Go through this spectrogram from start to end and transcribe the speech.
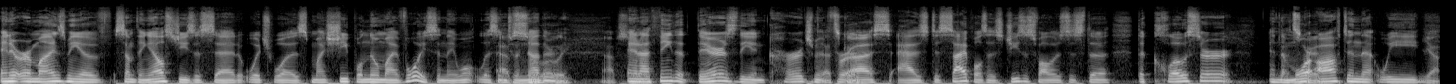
And it reminds me of something else Jesus said, which was, "My sheep will know my voice, and they won't listen to another." Absolutely. And I think that there's the encouragement That's for good. us as disciples, as Jesus followers, is the the closer and the That's more good. often that we Yeah.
